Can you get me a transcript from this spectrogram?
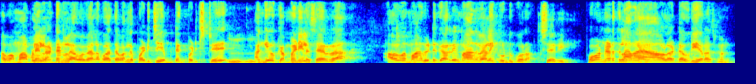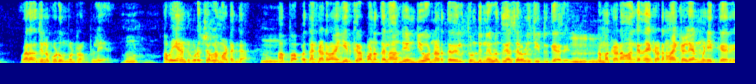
அவள் மாப்பிள்ளை லண்டனில் அவள் வேலை பார்த்த அங்கே படித்து எம்டெக் படிச்சுட்டு அங்கேயே ஒரு கம்பெனியில் சேர்றா. அவள் மா வீட்டுக்காரரையும் மா- அந்த வேலைக்கு கூட்டு போகிறான் சரி. போன இடத்துல அவன் அவளை டவுரி ஹராஸ்மெண்ட் வரதட்சணை கொடுமை பண்ணுறான் பிள்ளைய. அவள் என்கிட்ட கூட சொல்ல மாட்டேங்க. அப்பா அப்போ தான் கடன் வாங்கி இருக்கிற பணத்தெல்லாம் என்ஜிஓ நடத்துறது தொண்டு நிறுவனத்துக்காக செலவழிச்சிட்டு இருக்காரு. நம்ம கடன் வாங்குறதே கடன் வாங்கி கல்யாணம் பண்ணியிருக்காரு.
